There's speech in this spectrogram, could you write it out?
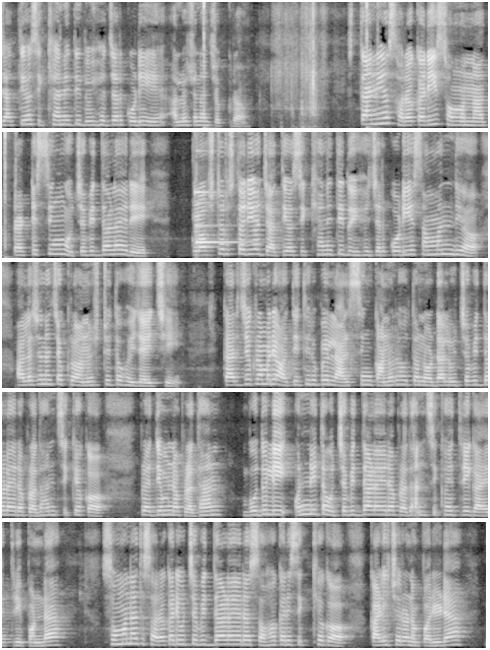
ଜାତୀୟ ଶିକ୍ଷାନୀତି ଦୁଇ ହଜାର କୋଡ଼ିଏ ଆଲୋଚନାଚକ୍ର ସ୍ଥାନୀୟ ସରକାରୀ ସୋମନାଥ ପ୍ରାକ୍ଟିସିଂ ଉଚ୍ଚ ବିଦ୍ୟାଳୟରେ କ୍ଲଷ୍ଟରସ୍ତରୀୟ ଜାତୀୟ ଶିକ୍ଷାନୀତି ଦୁଇ ହଜାର କୋଡ଼ିଏ ସମ୍ବନ୍ଧୀୟ ଆଲୋଚନାଚକ୍ର ଅନୁଷ୍ଠିତ ହୋଇଯାଇଛି। କାର୍ଯ୍ୟକ୍ରମରେ ଅତିଥି ରୂପେ ଲାଲସିଂ କାନୁରାଉତ ନୋଡାଲ ଉଚ୍ଚ ବିଦ୍ୟାଳୟର ପ୍ରଧାନ ଶିକ୍ଷକ ପ୍ରଦ୍ୟୁମ୍ନ ପ୍ରଧାନ, ବୁଦୁଲି ଉନ୍ନୀତ ଉଚ୍ଚ ବିଦ୍ୟାଳୟର ପ୍ରଧାନ ଶିକ୍ଷୟିତ୍ରୀ ଗାୟତ୍ରୀ ପଣ୍ଡା, ସୋମନାଥ ସରକାରୀ ଉଚ୍ଚ ବିଦ୍ୟାଳୟର ସହକାରୀ ଶିକ୍ଷକ କାଳୀଚରଣ ପରିଡ଼ା,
